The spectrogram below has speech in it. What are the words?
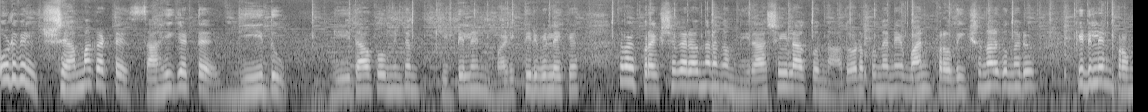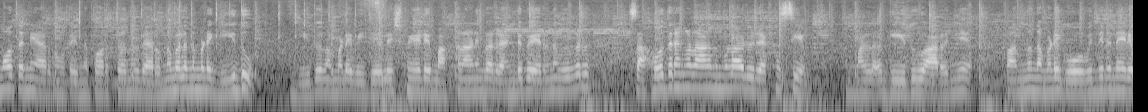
ഒടുവിൽ ക്ഷമകെട്ട് സഹികെട്ട് ഗീതു ഗീതാ ഗോവിന്ദം കിടിലൻ വഴിത്തിരിവിലേക്ക് നമ്മൾ പ്രേക്ഷകരൊന്നടങ്കം നിരാശയിലാക്കുന്ന അതോടൊപ്പം തന്നെ വൻ പ്രതീക്ഷ നൽകുന്നൊരു കിടിലൻ പ്രമോ തന്നെയായിരുന്നു കേട്ടോ ഇന്ന് പുറത്തു വന്നത്. ഇറന്നുമല്ല നമ്മുടെ ഗീതു. ഗീതു നമ്മുടെ വിജയലക്ഷ്മിയുടെ മക്കളാണ്. ഇവർ രണ്ടുപേരെന്നും ഇവർ സഹോദരങ്ങളാണ് നമ്മൾ ഒരു രഹസ്യം നമ്മൾ ഗീതു അറിഞ്ഞ് വന്ന് നമ്മുടെ ഗോവിന്ദിന് നേരെ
